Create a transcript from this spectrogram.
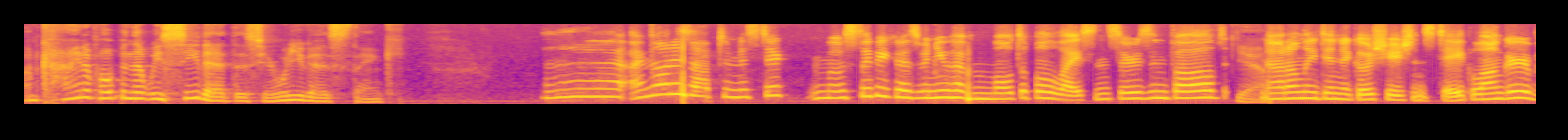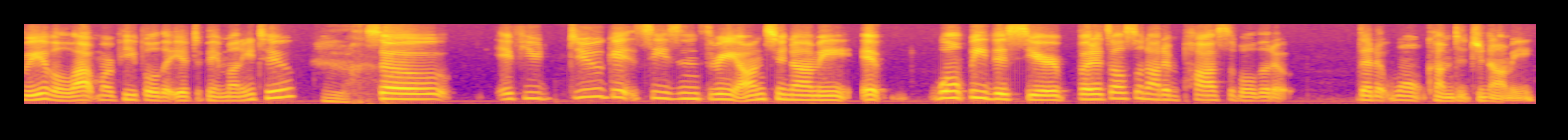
I'm kind of hoping that we see that this year. What do you guys think? Uh, I'm not as optimistic, mostly because when you have multiple licensors involved, Yeah. not only do negotiations take longer, but you have a lot more people that you have to pay money to. Ugh. So if you do get season three on Toonami, it won't be this year, but it's also not impossible that it that it won't come to Toonami.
